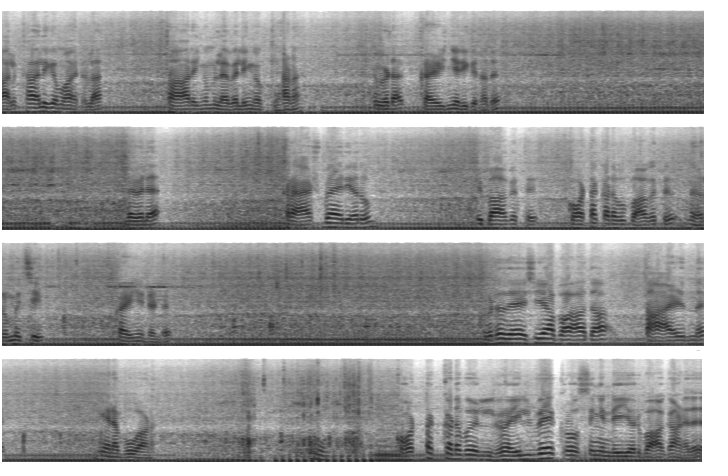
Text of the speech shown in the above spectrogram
താൽക്കാലികമായിട്ടുള്ള താറിങ്ങും ലെവലിങ്ങും ഒക്കെയാണ് ഇവിടെ കഴിഞ്ഞിരിക്കുന്നത്. അതേപോലെ ക്രാഷ് ബാരിയറും ഈ ഭാഗത്ത് കോട്ടക്കടവ് ഭാഗത്ത് നിർമ്മിച്ച് കഴിഞ്ഞിട്ടുണ്ട്. ഇവിടെ ദേശീയപാത താഴ്ന്ന് ഇങ്ങനെ പോവാണ്. കോട്ടക്കടവ് റെയിൽവേ ക്രോസിങ്ങിന്റെ ഈ ഒരു ഭാഗമാണിത്.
